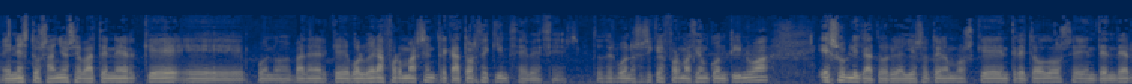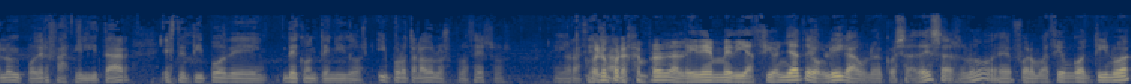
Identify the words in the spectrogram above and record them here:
en estos años se va a tener que eh, bueno va a tener que volver a formarse entre 14 y 15 veces. Entonces bueno eso sí que formación continua es obligatoria y eso tenemos que entre todos entenderlo y poder facilitar este tipo de contenidos. Y por otro lado los procesos bueno, por ejemplo, la ley de mediación ya te obliga a una cosa de esas, ¿no? Eh, formación continua.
